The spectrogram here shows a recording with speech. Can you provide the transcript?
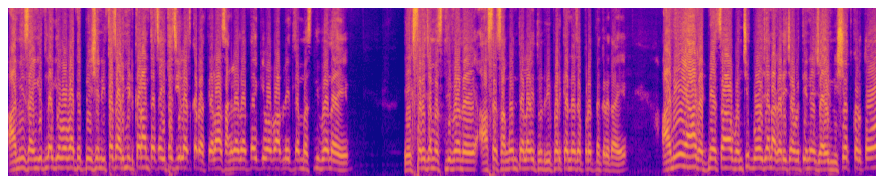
आम्ही सांगितलं की बाबा ते पेशंट इथंच ऍडमिट करा आणि त्याचा इथंच इलाज करा. त्याला सांगलं जातं की बाबा आपल्या इथल्या मस्ती बंद आहे. एक्सरेच्या मस्ती बंद आहे. असं सांगून त्याला इथून रिफर करण्याचा प्रयत्न करत आहे. आम्ही या घटनेचा वंचित बहुजन आघाडीच्या वतीने जाहीर निषेध करतो.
